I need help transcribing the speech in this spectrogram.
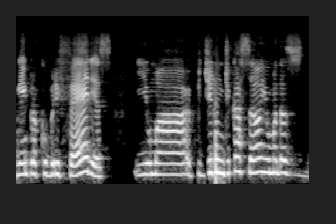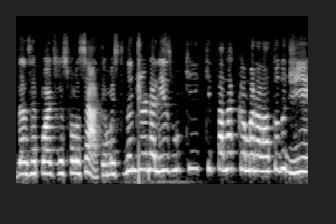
alguém para cobrir férias e uma pediram indicação e uma das, das repórteres falou assim: ah, tem uma estudante de jornalismo que está na Câmara lá todo dia.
